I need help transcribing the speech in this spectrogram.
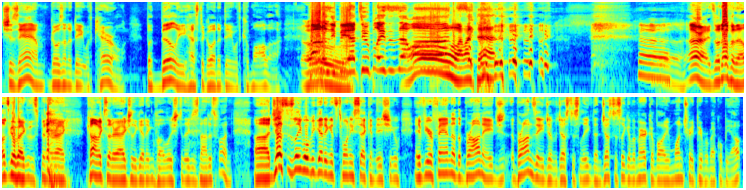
Shazam goes on a date with Carol, but Billy has to go on a date with Kamala. How does he be Oh. at two places at Oh, once? I like that. All right, so enough of that. Let's go back to the spinner rack. Comics that are actually getting published, they're just not as fun. Uh, Justice League will be getting its 22nd issue. If you're a fan of the Bronze Age, Bronze Age of Justice League, then Justice League of America Volume 1 trade paperback will be out.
